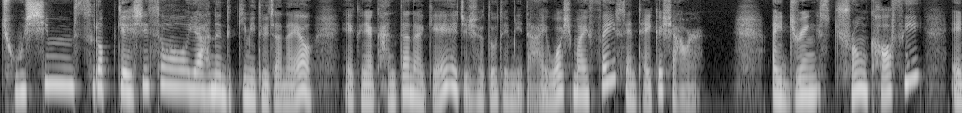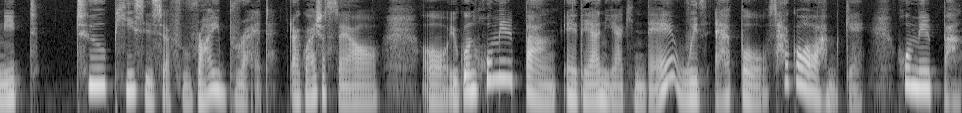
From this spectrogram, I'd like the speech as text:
조심스럽게 씻어야 하는 느낌이 들잖아요. 예, 그냥 간단하게 해주셔도 됩니다. I wash my face and take a shower. I drink strong coffee and eat two pieces of rye bread 라고 하셨어요. 어, 이건 호밀빵에 대한 이야기인데, with apple, 사과와 함께 호밀빵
